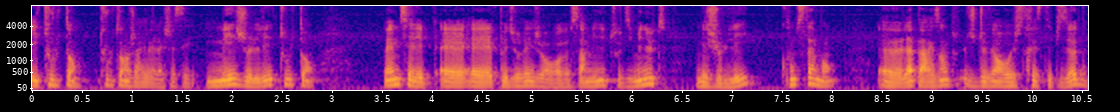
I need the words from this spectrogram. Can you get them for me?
Et tout le temps, tout le temps, j'arrive à la chasser. Mais je l'ai tout le temps. Même si elle, peut durer genre 5 minutes ou 10 minutes, mais je l'ai constamment. Euh, là, par exemple, je devais enregistrer cet épisode,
